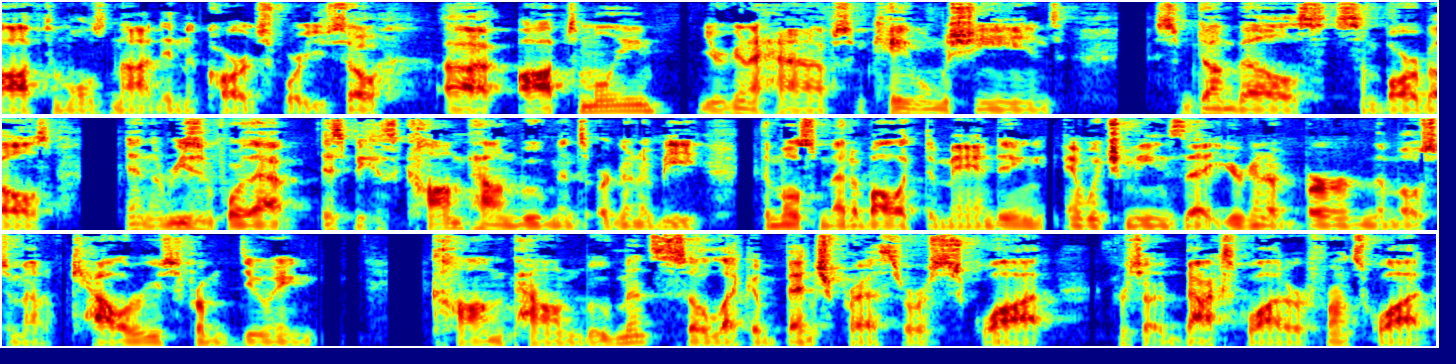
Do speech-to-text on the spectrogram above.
optimal is not in the cards for you. So, uh, optimally, you're going to have some cable machines, some dumbbells, some barbells. And the reason for that is because compound movements are going to be the most metabolic demanding, and which means that you're going to burn the most amount of calories from doing compound movements. So, like a bench press or a squat, or sorry, back squat or a front squat,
